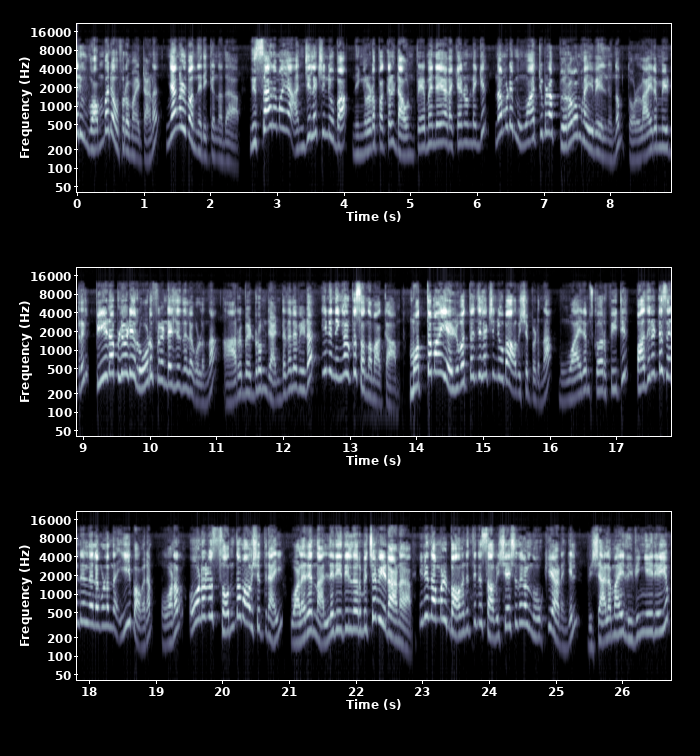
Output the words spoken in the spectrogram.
ഒരു വമ്പൻ ഓഫറുമായിട്ടാണ് ഞങ്ങൾ വന്നിരിക്കുന്നത്. നിസ്സാരമായ അഞ്ച് ലക്ഷം രൂപ നിങ്ങളുടെ പക്കൽ ഡൗൺ പേയ്മെന്റ് അടയ്ക്കാനുണ്ടെങ്കിൽ നമ്മുടെ മൂവാറ്റുപുഴ പിറവം ഹൈവേയിൽ നിന്നും തൊള്ളായിരം മീറ്ററിൽ പി ഡബ്ല്യു ഡി റോഡ് ഫ്രണ്ടേജിൽ നിലകൊള്ളുന്ന ആറ് ബെഡ്റൂം രണ്ട് നില വീട് ഇനി നിങ്ങൾക്ക് സ്വന്തമാക്കാം. മൊത്തമായി എഴുപത്തഞ്ച് ലക്ഷം രൂപ ആവശ്യപ്പെടുന്ന മൂവായിരം സ്ക്വയർ ഫീറ്റിൽ പതിനെട്ട് സെന്റിൽ നിലകൊള്ളുന്ന ഈ ഭവനം ഓണർ ഓണറുടെ സ്വന്തം ആവശ്യത്തിനായി വളരെ നല്ല രീതിയിൽ നിർമ്മിച്ച വീടാണ്. ഇനി നമ്മൾ ഭവനത്തിന്റെ സവിശേഷതകൾ നോക്കുകയാണെങ്കിൽ വിശാലമായ ലിവിംഗ് ഏരിയയും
